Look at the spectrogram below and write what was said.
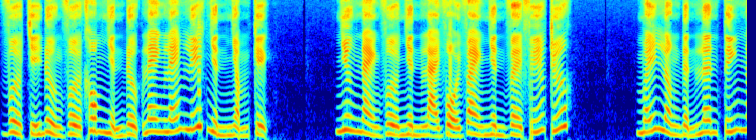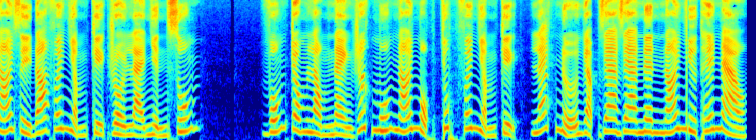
Vừa chỉ đường vừa không nhịn được len lén liếc nhìn Nhậm Kiệt. Nhưng nàng vừa nhìn lại vội vàng nhìn về phía trước. Mấy lần định lên tiếng nói gì đó với Nhậm Kiệt rồi lại nhịn xuống. Vốn trong lòng nàng rất muốn nói một chút với Nhậm Kiệt, lát nữa gặp Gia Gia nên nói như thế nào.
